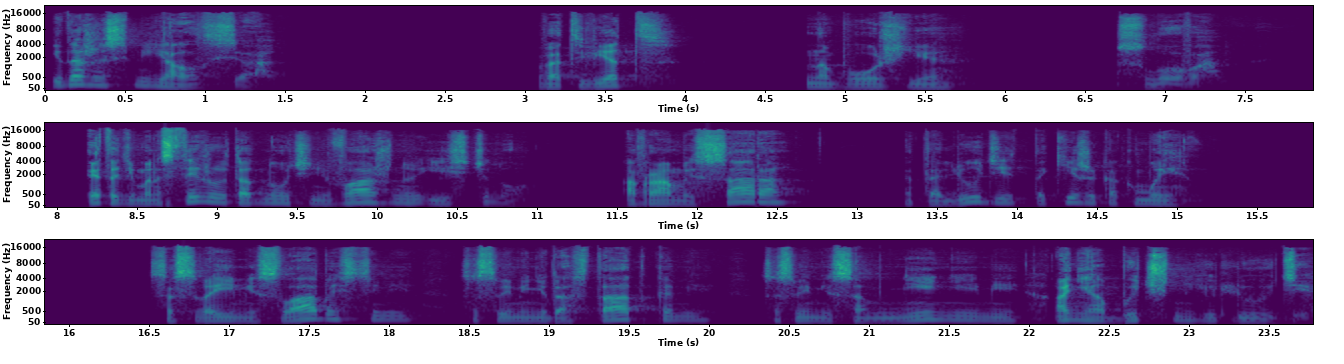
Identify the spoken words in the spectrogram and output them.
и даже смеялся в ответ на Божье Слово. Это демонстрирует одну очень важную истину. Авраам и Сара – это люди такие же, как мы, со своими слабостями, со своими недостатками, со своими сомнениями. Они обычные люди.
